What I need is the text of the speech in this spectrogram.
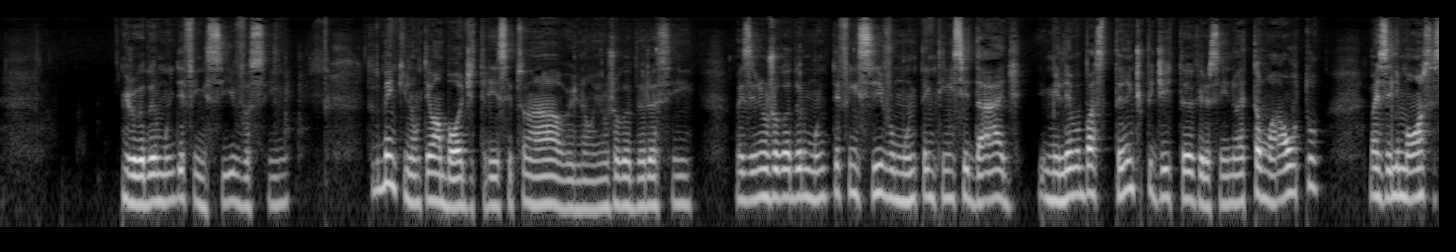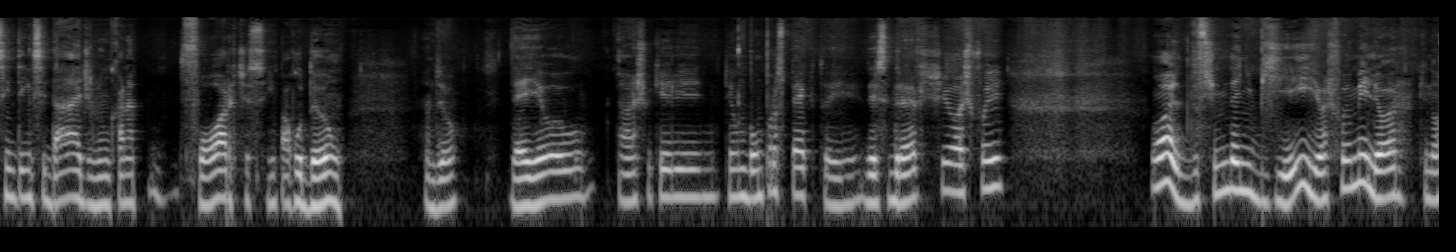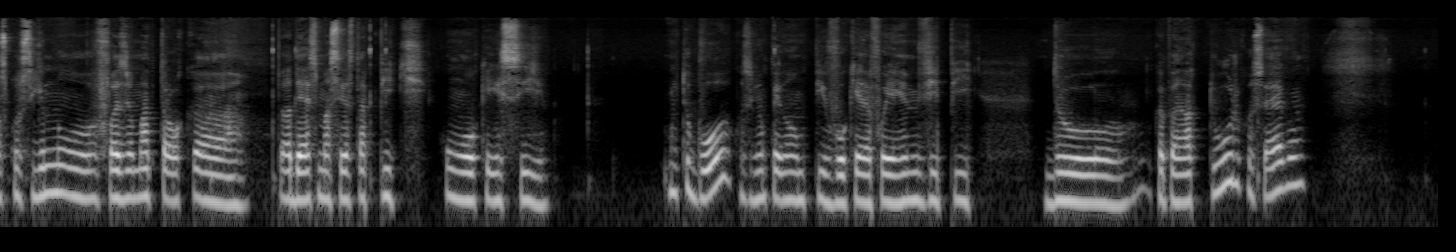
Um jogador muito defensivo, assim. Tudo bem que ele não tem uma bola de três excepcional, ele não é um jogador assim. Mas ele é um jogador muito defensivo, muita intensidade. Me lembra bastante o PJ Tucker, assim, não é tão alto, mas ele mostra essa intensidade, ele é um cara forte, assim, parrudão, entendeu? Daí eu acho que ele tem um bom prospecto aí. Desse draft, eu acho que foi. Olha, dos times da NBA, eu acho que foi o melhor. Que nós conseguimos fazer uma troca pela 16 pick com o OKC. Muito boa. Conseguimos pegar um pivô que foi MVP do Campeonato Turco, Segon.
